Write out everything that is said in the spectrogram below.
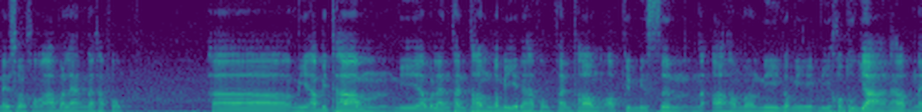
ในส่วนของอเวลนนะครับผมมีอาร์บิทัมมีอเวลนแฟนทอมก็มีนะครับผมแฟนทอมออ t ติมิซึมฮาร์โมนีก็มีมีครบทุกอย่างนะครับใน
